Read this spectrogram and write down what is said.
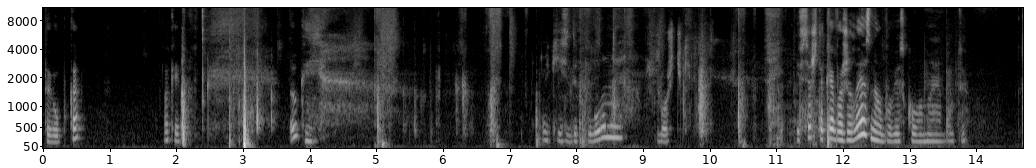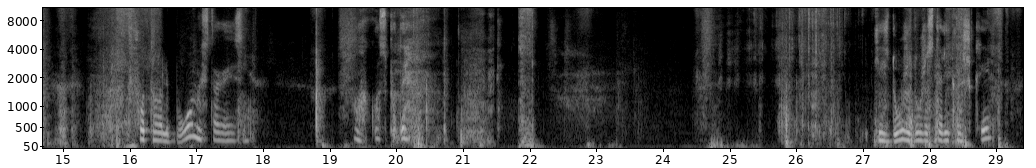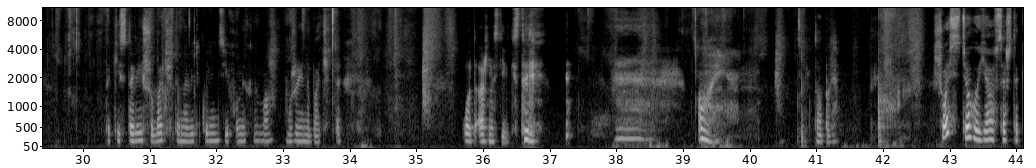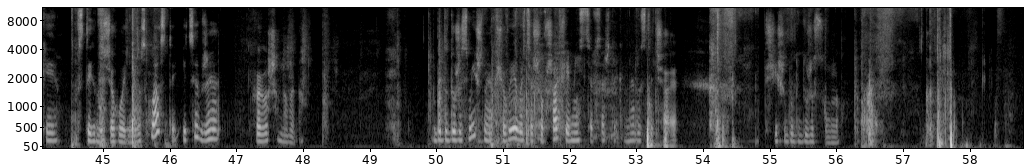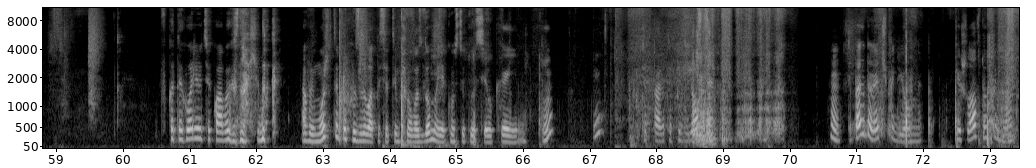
трубка. Окей. Окей. Якісь дипломи. Божечки. І все ж таке важелезне обов'язково має бути. Фотоальбоми старезні. Ох, господи. Якісь дуже-дуже старі книжки. Такі старі, що бачите, навіть колінців у них нема. Може і не бачите. От аж настільки старі. Ой. Добре. Щось з цього я все ж таки встигну сьогодні розкласти, і це вже хороша новина. Буде дуже смішно, якщо виявиться, що в шафі місця все ж таки не вистачає. Точніше, буде дуже сумно. В категорію цікавих знахідок. А ви можете похизуватися тим, що у вас вдома є Конституція України? М? Тепер ти підйомне. Хм, тепер, до речі, підйомне. Пішла в ту кімнату.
